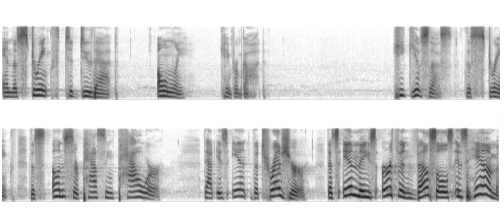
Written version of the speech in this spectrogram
and the strength to do that only came from God. He gives us the strength, the unsurpassing power that is in the treasure that's in these earthen vessels is Him.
